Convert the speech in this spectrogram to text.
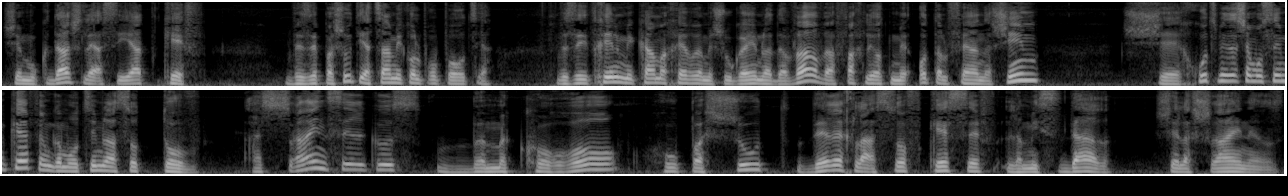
שמוקדש לעשיית כיף. וזה פשוט יצא מכל פרופורציה. וזה התחיל מכמה חבר'ה משוגעים לדבר והפך להיות מאות אלפי אנשים שחוץ מזה שהם עושים כיף, הם גם רוצים לעשות טוב. השריין סירקוס במקורו הוא פשוט דרך לאסוף כסף למסדר של השריינרס,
